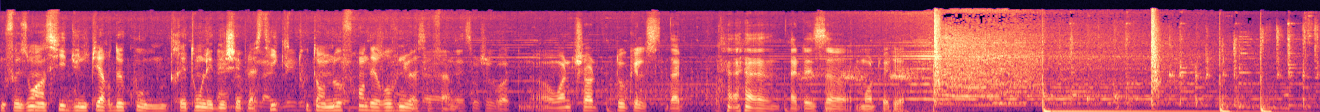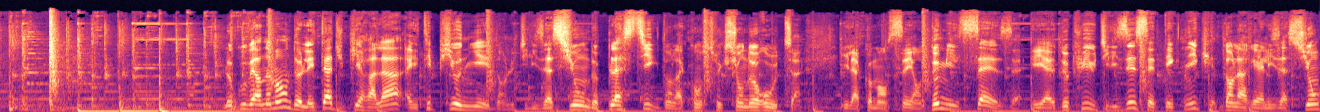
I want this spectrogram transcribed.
Nous faisons ainsi d'une pierre deux coups. Nous traitons les déchets plastiques tout en offrant des revenus à ces femmes. Le gouvernement de l'État du Kerala a été pionnier dans l'utilisation de plastique dans la construction de routes. Il a commencé en 2016 et a depuis utilisé cette technique dans la réalisation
